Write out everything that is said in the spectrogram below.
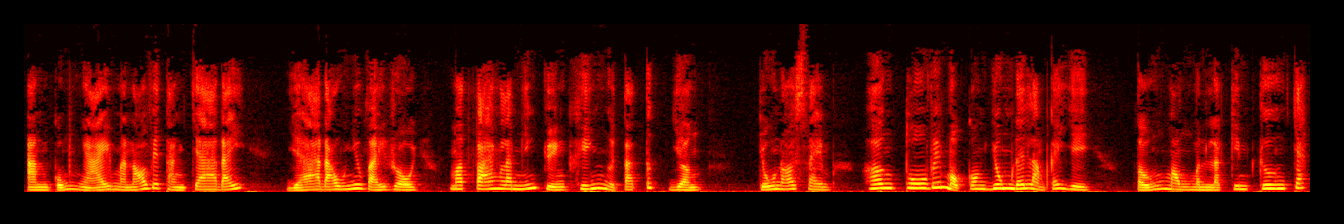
Anh cũng ngại mà nói với thằng cha đấy, già đâu như vậy rồi mà toàn làm những chuyện khiến người ta tức giận. Chú nói xem, hơn thua với một con dung để làm cái gì? Tưởng mong mình là kim cương chắc.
